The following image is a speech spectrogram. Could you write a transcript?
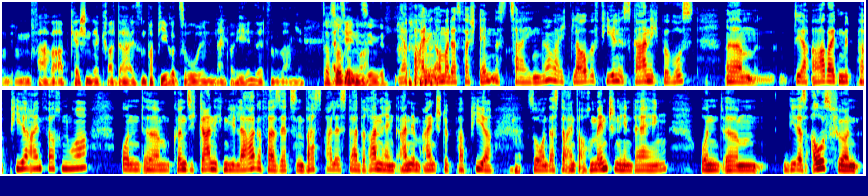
irgendeinen Fahrer abcashen, der gerade da ist, und Papiere zu holen, einfach hier hinsetzen und sagen, hier. Das organisieren mal. wir. Ja, vor allen Dingen auch mal das Verständnis zeigen, ne? weil ich glaube, vielen ist gar nicht bewusst, ähm, die arbeiten mit Papier einfach nur und ähm, können sich gar nicht in die Lage versetzen, was alles da dranhängt an dem ein Stück Papier. Ja. So und dass da einfach auch Menschen hinterhängen und ähm, die das ausführen,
